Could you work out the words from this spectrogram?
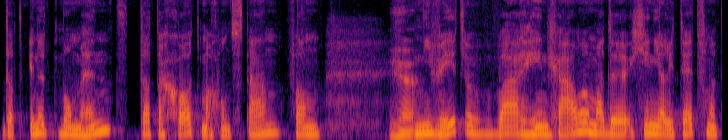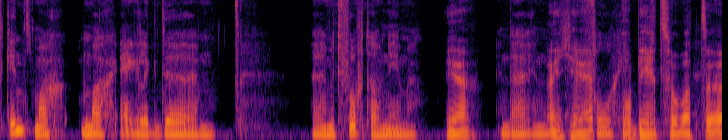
dat in het moment dat dat goud mag ontstaan van Ja. niet weten waarheen gaan we, maar de genialiteit van het kind mag, mag eigenlijk de, eh, het voortouw nemen. ja. En daarin En jij volg ik. probeert zo wat... eh,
